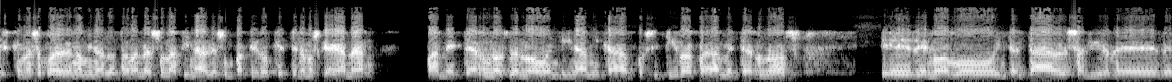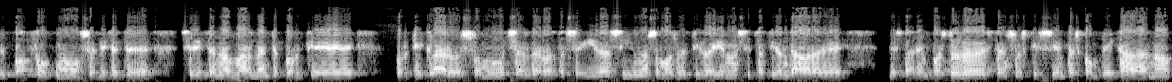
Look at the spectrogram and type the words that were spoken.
es que no se puede denominar de otra manera. Es una final, es un partido que tenemos que ganar para meternos de nuevo en dinámica positiva, para meternos eh, de nuevo, intentar salir de, del pozo, como se dice, te, se dice normalmente, porque, porque claro, son muchas derrotas seguidas y nos hemos metido ahí en una situación de ahora de, estar en puestos de descensos que siempre es complicada, ¿no?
